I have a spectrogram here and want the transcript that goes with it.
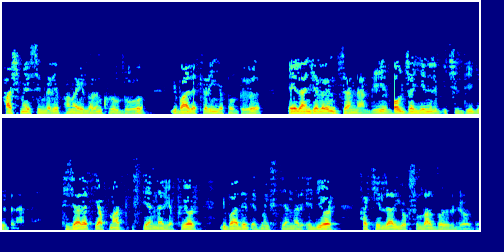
Haç mevsimleri, panayırların kurulduğu, ibadetlerin yapıldığı, eğlencelerin düzenlendiği, bolca yenilip içildiği bir dönemdi. Ticaret yapmak isteyenler yapıyor, ibadet etmek isteyenler ediyor, fakirler, yoksullar doyuruluyordu.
